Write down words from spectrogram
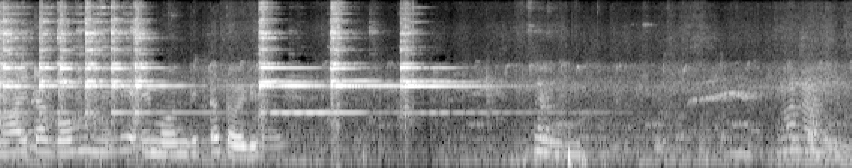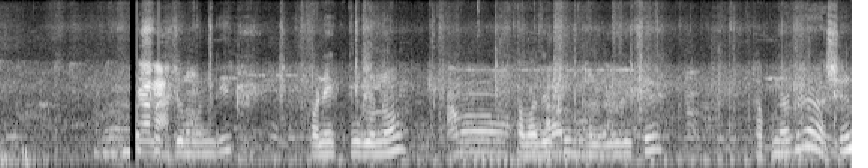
নয়টা গ্রহ মিলিয়ে এই মন্দিরটা তৈরি হয়। সূর্য মন্দির অনেক পুরনো। আমাদের খুব ভালো লেগেছে। আপনারা আসেন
